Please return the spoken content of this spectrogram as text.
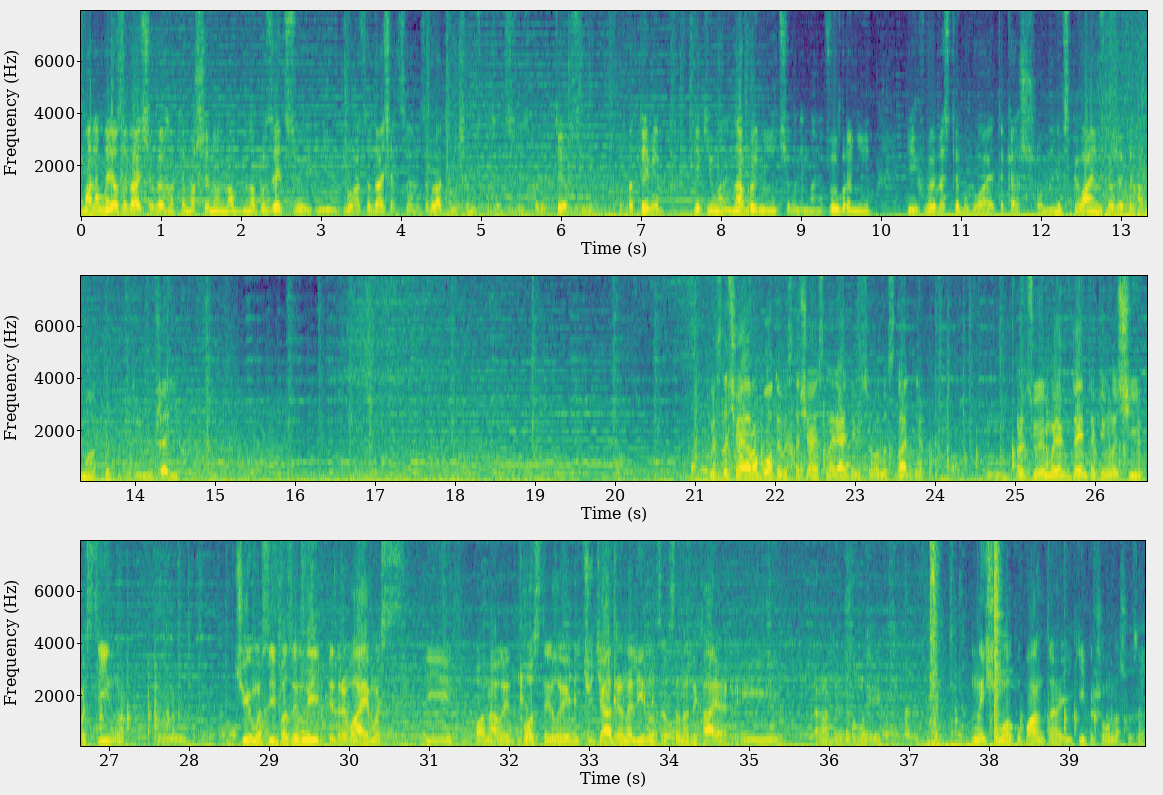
У мене моя задача вигнати машину на, на позицію, і друга задача це забрати машину з позиції, зберегти всіх побратимів, які в мене набрані, чи вони в мене вибрані, їх вивезти, бо буває таке, що ми не встигаємо зложити гармату, потрібно вже їхати. Вистачає роботи, вистачає снарядів, всього достатньо. Працюємо як вдень, так і вночі, постійно. Чуємо свій позивний, підриваємось і погнали. Постріли, відчуття адреналіну, це все надихає і радує, що ми нищимо окупанта, який прийшов на нашу землю.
